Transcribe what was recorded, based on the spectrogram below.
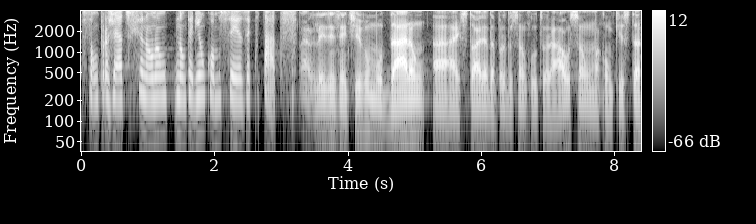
são projetos que, senão, não, não teriam como ser executados. As leis de incentivo mudaram a, a história da produção cultural, são uma conquista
